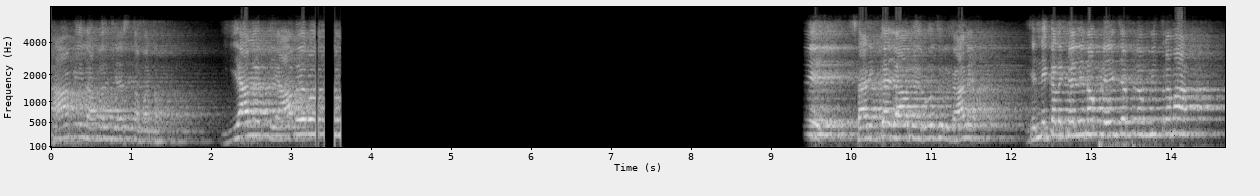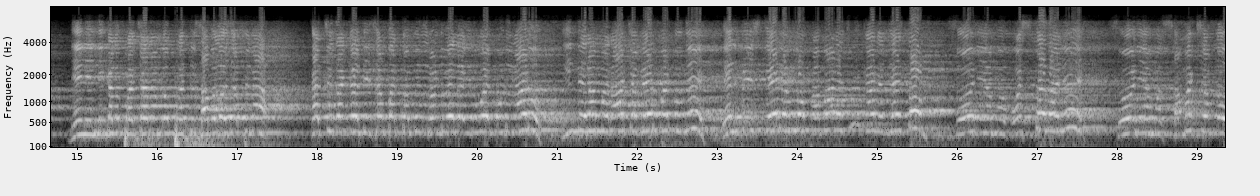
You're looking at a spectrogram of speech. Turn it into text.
హామీలు అమలు చేస్తామన్నాం. ఇవాళ యాభై రోజులు సరిగ్గా యాభై రోజులు కాలే. ఎన్నికలకు వెళ్ళినప్పుడు ఏం చెప్పినాం మిత్రమా? నేను ఎన్నికల ప్రచారంలో ప్రతి సభలో చెప్పిన ఖచ్చితంగా డిసెంబర్ తొమ్మిది రెండు వేల ఇరవై మూడు నాడు ఇందిరమ్మ రాజ్యం ఏర్పడుతుంది. ఎల్పీ స్టేడియంలో ప్రమాణ స్వీకారం చేస్తాం సోనియమ్మ వస్తదని సోనియమ్మ సమక్షంలో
